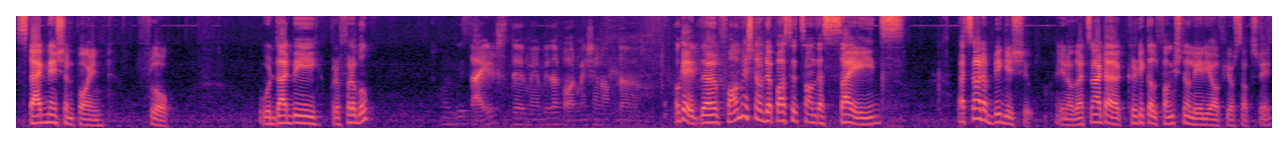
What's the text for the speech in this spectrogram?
stagnation point flow. Would that be preferable? On the sides there may be the formation of the Okay, the formation of deposits on the sides that is not a big issue, you know that is not a critical functional area of your substrate.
